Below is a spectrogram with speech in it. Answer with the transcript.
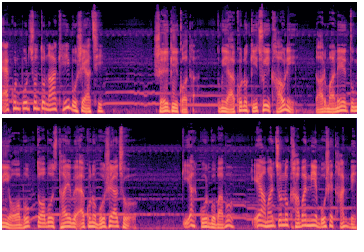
এখন পর্যন্ত না খেয়েই বসে আছি। সে কি কথা? তুমি এখনও কিছুই খাওনি? তার মানে তুমি অভুক্ত অবস্থায় এখনও বসে আছো? কি আর করব বাবু? কে আমার জন্য খাবার নিয়ে বসে থাকবে।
